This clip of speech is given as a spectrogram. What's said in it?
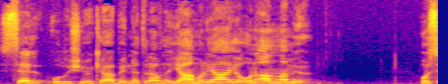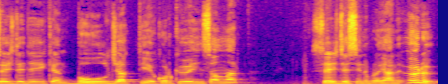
Sel oluşuyor Kabe'nin etrafında. Yağmur yağıyor onu anlamıyor. O secdedeyken boğulacak diye korkuyor insanlar. secdesini bırak. Yani ölü.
